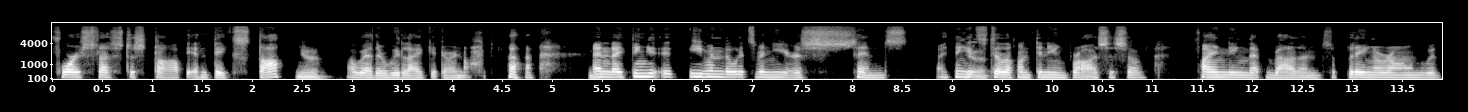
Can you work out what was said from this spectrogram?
forced us to stop and take stock yeah. whether we like it or not. And i think it even though it's been years since i think yeah. it's still a continuing process of finding that balance of playing around with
